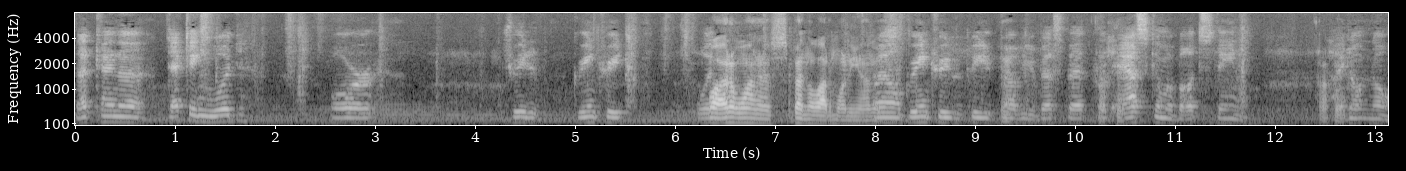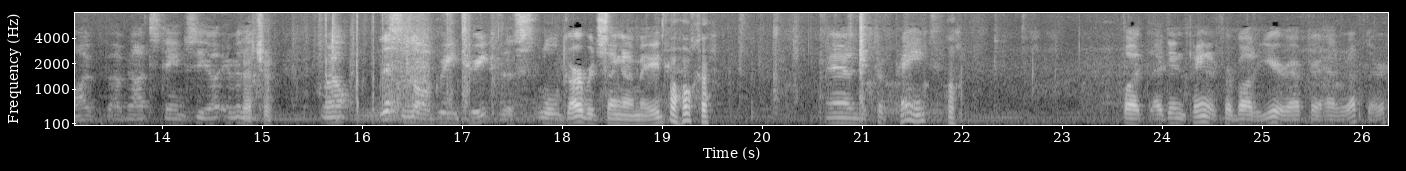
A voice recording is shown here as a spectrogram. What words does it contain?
that kind of decking wood, or treated green treat wood. Well, I don't want to spend a lot of money on it. Well, green Tree would be probably your best bet, but Okay. ask them about staining. I Okay. don't know. I've, I've not stained. See, uh, everything. Gotcha. Well, this is all green Tree, This little garbage thing I made, Oh, okay. and it took paint. Huh. But I didn't paint it for about a year after I had it up there,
